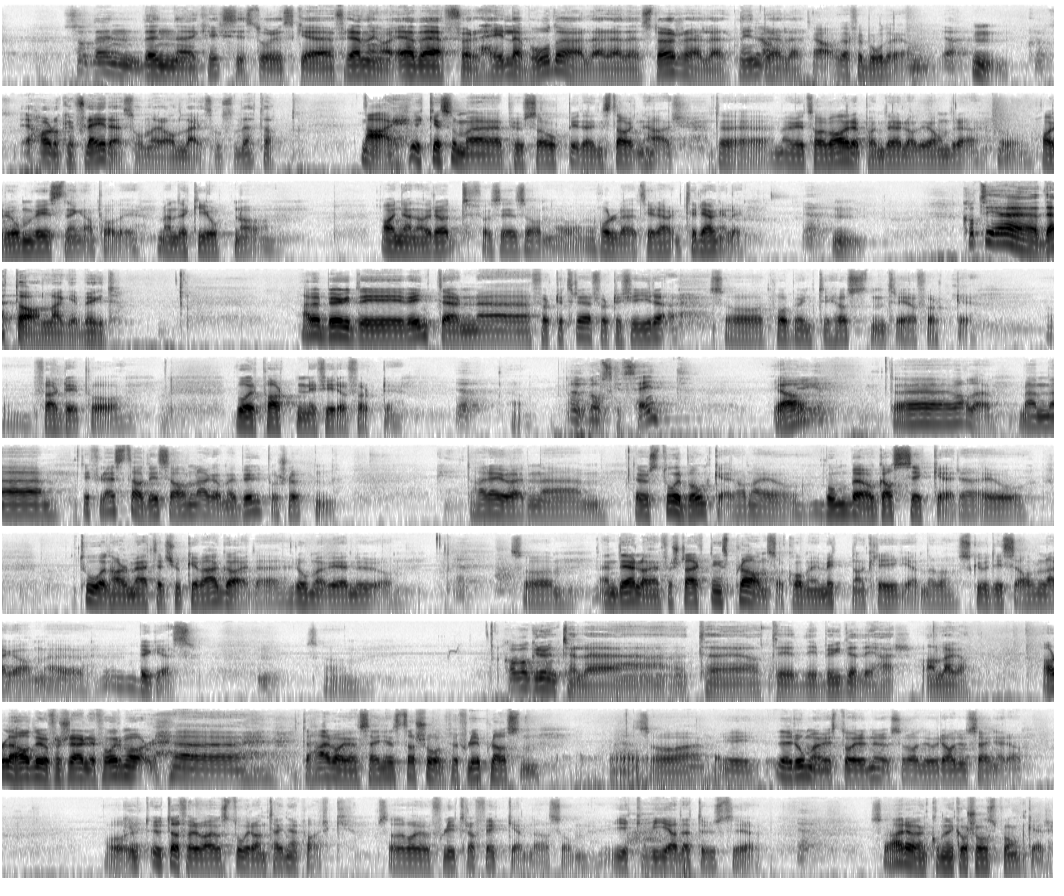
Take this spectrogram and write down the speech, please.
den, den eh, krigshistoriske foreninga, er det for hele Bodø, eller er det større eller mindre? Ja, Eller? ja, det er for Bodø, ja. Ja. Mm. Har dere flere sånne anlegg sånn som dette? Nei, ikke som er pussa opp i den standen her. Det, men vi tar vare på en del av de andre og har omvisninger på dem. Men det er ikke gjort noe annet enn å rydde, for å si det sånn, og holde det tilgjengelig. Ja. Mm. Når er dette anlegget bygd? Jeg ble bygd i vinteren eh, 43-44, så påbegynt i høsten 43. Og ferdig på vårparten i 44. Det var ganske seint. Ja, det var det. Men uh, de fleste av disse anleggene er bygd på slutten. Dette er jo en, uh, det er en stor bunker. Han er jo bombe- og gassikker. Det er jo 2,5 meter tjukke vegger i det rommet vi er nå. Så en del av den forsterkningsplanen som kom i midten av krigen, det var, skulle disse anleggene eh, bygges. Så, Hva var grunnen til, eh, til at de, de bygde de her anleggene? alle hadde jo forskjellige formål. Dette var jo en sendestasjon for flyplassen. Så eh, i det rommet vi står i nå, så var det jo radiosendere. Og ut, utenfor var det en stor antennepark. Så det var jo flytrafikken da, som gikk via dette utstyret. Så her er jo en kommunikasjonsbunker.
